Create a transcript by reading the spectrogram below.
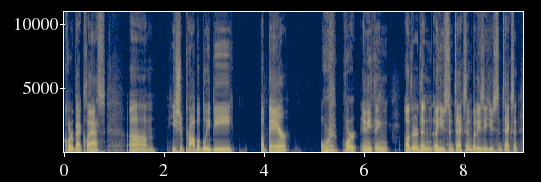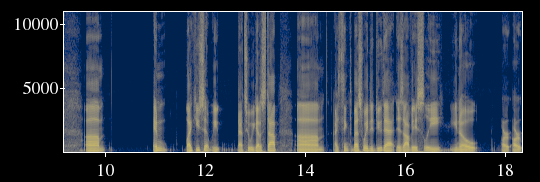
quarterback class. Um, he should probably be a Bear or or anything other than a Houston Texan, but he's a Houston Texan. Um, and like you said, we that's who we got to stop. Um, I think the best way to do that is obviously, you know, our, our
